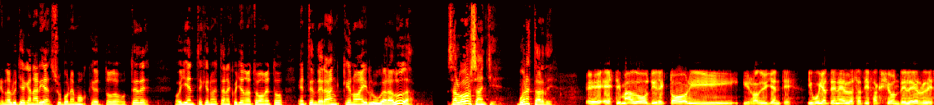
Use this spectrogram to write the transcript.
en la lucha canaria, suponemos que todos ustedes, oyentes que nos están escuchando en estos momentos, entenderán que no hay lugar a dudas. Salvador Sánchez, buenas tardes. Eh, estimado director y radio oyente, y voy a tener la satisfacción de leerles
